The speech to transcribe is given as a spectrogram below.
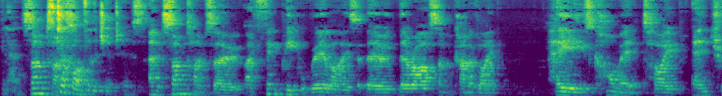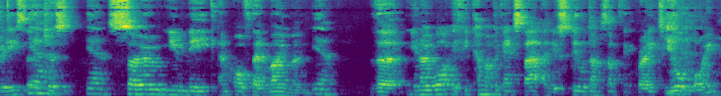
You know, it's Sometimes tough one for the churches. And sometimes, though, I think people realise that there there are some kind of like Halley's Comet type entries that Yeah. are just Yeah, so unique and of their moment yeah, that you know what, if you come up against that and you've still done something great, to your point,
